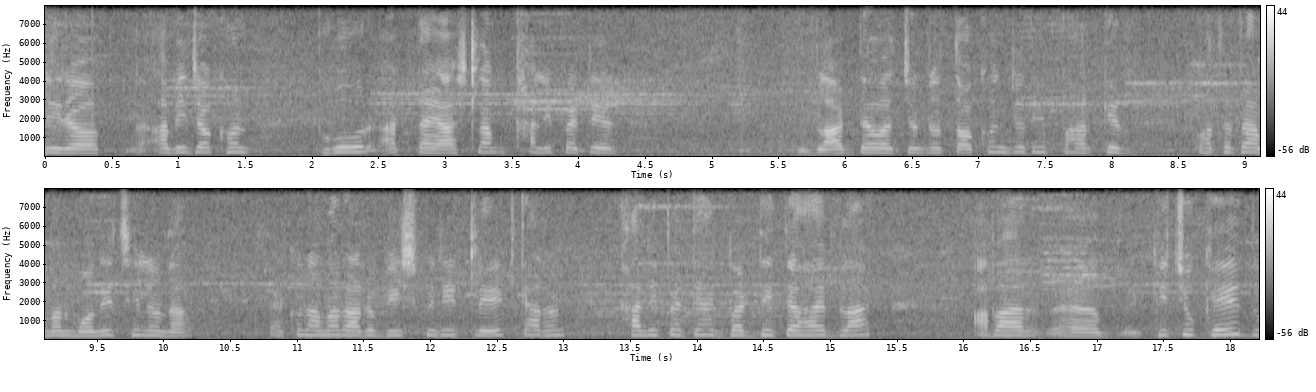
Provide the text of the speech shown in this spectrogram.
নীরব। আমি যখন ভোর আটটায় আসলাম খালি পেটের ব্লাড দেওয়ার জন্য, তখন যদি পার্কের কথাটা আমার মনে ছিল না, এখন আমার আরও বিশ মিনিট লেট কারণ খালি পেটে একবার দিতে হয় ব্লাড আবার কিছু খেয়ে দু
